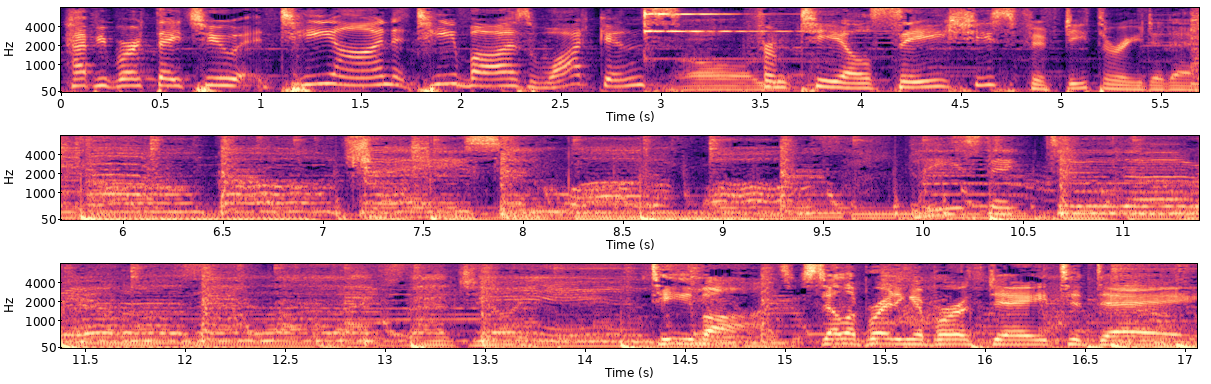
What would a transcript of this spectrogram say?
Happy birthday to Tionne T Boz Watkins Oh, from yeah. TLC. She's 53 today. Chasing waterfalls. Boz celebrating a birthday today.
